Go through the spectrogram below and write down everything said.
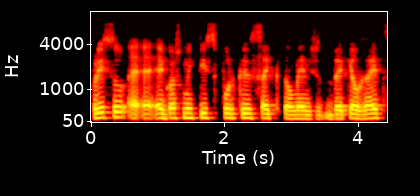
por isso, uh, gosto muito disso porque sei que pelo menos daquele rate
